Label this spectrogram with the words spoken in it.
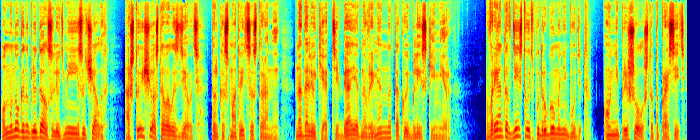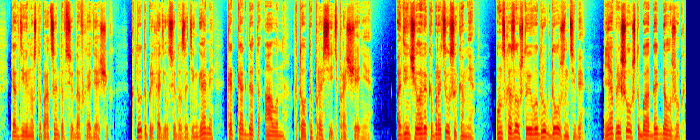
Он много наблюдал за людьми и изучал их. А что еще оставалось делать? Только смотреть со стороны, на далекий от тебя и одновременно такой близкий мир. Вариантов действовать по-другому не будет. Он не пришел что-то просить, как 90% сюда входящих. Кто-то приходил сюда за деньгами, как когда-то Алан, кто-то просить прощения. Один человек обратился ко мне. Он сказал, что его друг должен тебе. Я пришел, чтобы отдать должок.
